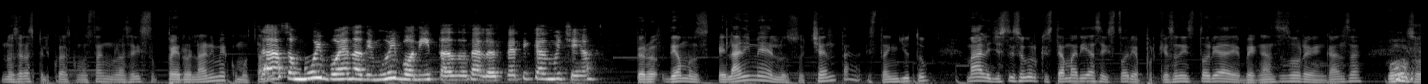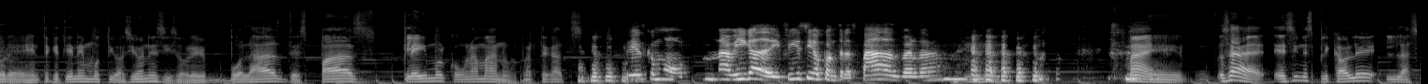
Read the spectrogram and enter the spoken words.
No sé las películas como están, no las he visto, pero el anime como tal. son muy buenas y muy bonitas, o sea, la estética es muy chida. Pero digamos, el anime de los 80 está en YouTube. Vale, yo estoy seguro que usted amaría esa historia porque es una historia de venganza sobre venganza, sobre gente que tiene motivaciones y sobre voladas de espadas, Claymore con una mano, aparte Gats. Sí, es como una viga de edificio contra espadas, ¿verdad? o sea, es inexplicable las,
